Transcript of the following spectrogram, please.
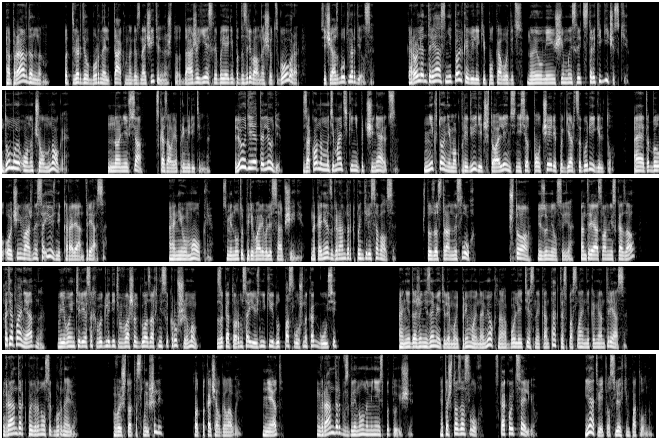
«Оправданным», — подтвердил Бурнель так многозначительно, что даже если бы я не подозревал насчет сговора, сейчас бы утвердился. Король Антриас не только великий полководец, но и умеющий мыслить стратегически. Думаю, он учел многое. «Но не все», — сказал я примирительно. Люди — это люди. Законам математики не подчиняются. Никто не мог предвидеть, что олень снесет полчерепа герцогу Ригельту, а это был очень важный союзник короля Антриаса. Они умолкли, с минуту переваривали сообщение. Наконец Грандерк поинтересовался. «Что за странный слух?» «Что?» — изумился я. «Антриас вам не сказал?» «Хотя понятно. В его интересах выглядеть в ваших глазах несокрушимым, за которым союзники идут послушно, как гуси». Они даже не заметили мой прямой намек на более тесные контакты с посланниками Антриаса. Грандерк повернулся к Бурнелю. «Вы что-то слышали?» Тот покачал головой. «Нет». Грандерк взглянул на меня испытующе. «Это что за слух? С какой целью?» Я ответил с легким поклоном.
